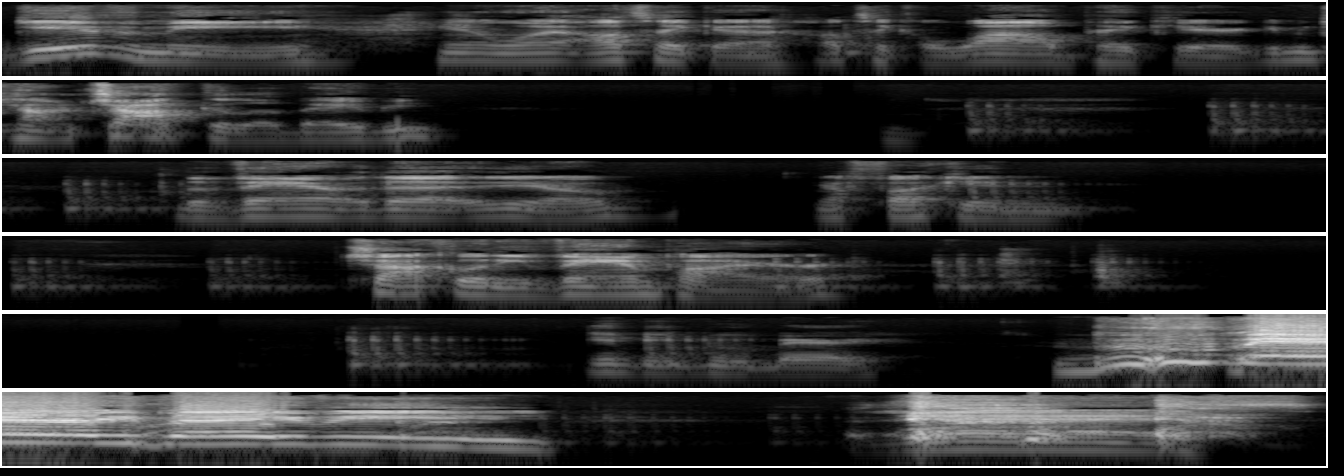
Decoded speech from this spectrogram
Give me, you know what? I'll take a, I'll take a wild pick here. Give me Count Chocula, baby. The van, the you know, a fucking chocolatey vampire. Give me blueberry. Blueberry, baby. Yes,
